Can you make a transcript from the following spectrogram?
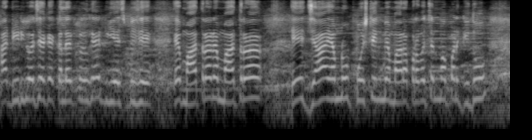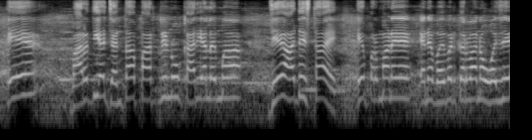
આ ડીડીઓ છે કે કલેક્ટર છે, ડીએસપી છે, એ માત્ર ને માત્ર એ જ્યાં એમનું પોસ્ટિંગ મેં મારા પ્રવચનમાં પણ કીધું, એ ભારતીય જનતા પાર્ટીનું કાર્યાલયમાં જે આદેશ થાય એ પ્રમાણે એને વહીવટ કરવાનો હોય છે.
